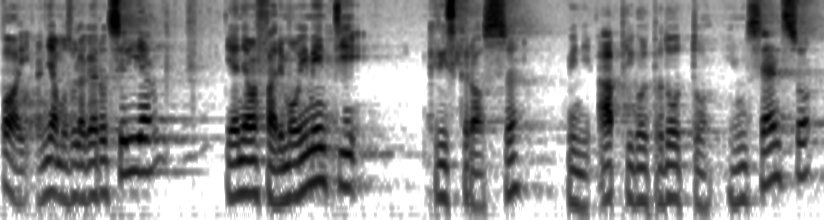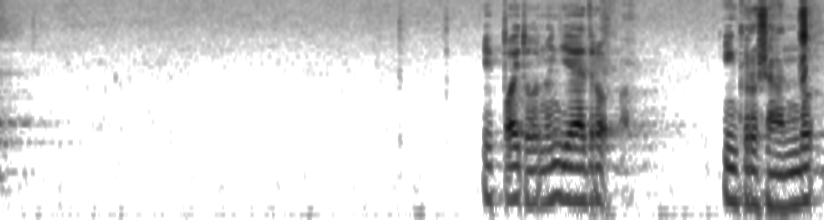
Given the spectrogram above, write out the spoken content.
Poi andiamo sulla carrozzeria e andiamo a fare movimenti criss cross, quindi applico il prodotto in un senso e poi torno indietro incrociando.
